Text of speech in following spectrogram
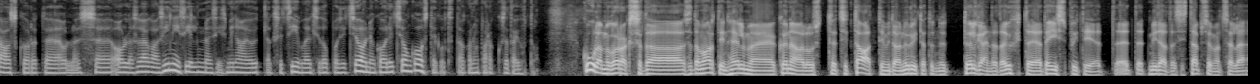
taaskord äh, olles, äh, olles väga sinisilmne, siis mina ju ütleks, et siin võiksid opositsioon ja koalitsioon koos tegutseda, aga noh, paraku seda ei juhtu. kuulame korraks seda, seda Martin Helme kõnealust tsitaati, mida on üritatud nüüd tõlgendada ühte ja teistpidi, et, et, et mida ta siis täpsemalt selle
